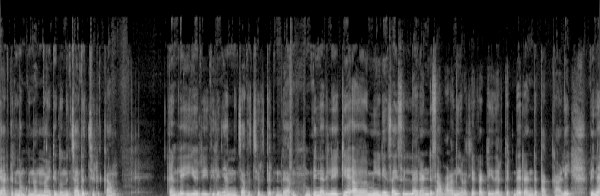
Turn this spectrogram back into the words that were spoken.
ചേർത്തിട്ട് നമുക്ക് നന്നായിട്ട് ഇതൊന്ന് ചതച്ചെടുക്കാം. കണ്ടില്ലേ? ഈ ഒരു രീതിയിൽ ഞാൻ ചതച്ചെടുത്തിട്ടുണ്ട്. പിന്നെ അതിലേക്ക് മീഡിയം സൈസിലുള്ള രണ്ട് സവാള നീളത്തിൽ കട്ട് ചെയ്തെടുത്തിട്ടുണ്ട്. രണ്ട് തക്കാളി പിന്നെ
